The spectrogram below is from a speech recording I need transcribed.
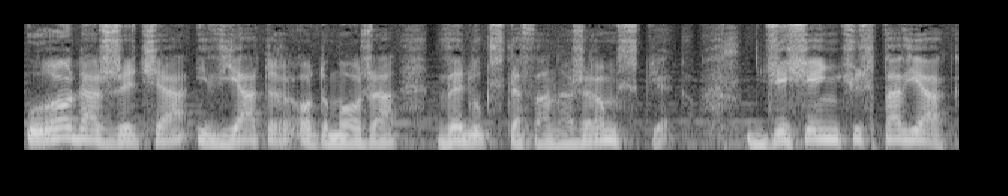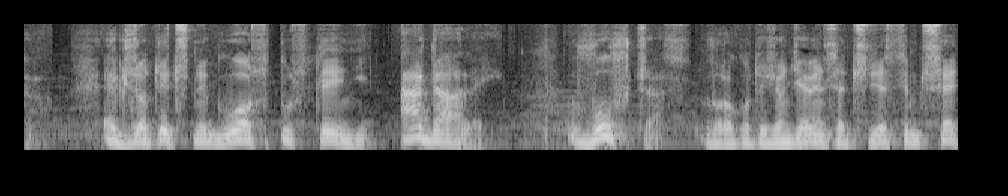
Uroda życia i Wiatr od morza według Stefana Żeromskiego, Dziesięciu z Pawiaka, Egzotyczny głos pustyni, a dalej Wówczas, w roku 1933,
